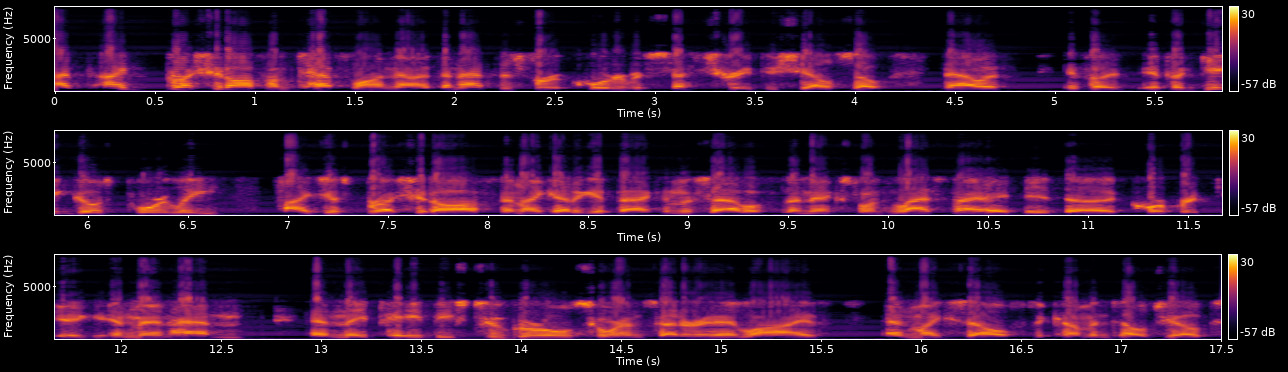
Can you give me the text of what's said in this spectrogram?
I, I brush it off. I'm Teflon now. I've been at this for a quarter of a century, Michele. So now if if a if a gig goes poorly, I just brush it off and I got to get back in the saddle for the next one. Last night I did a corporate gig in Manhattan, and they paid these two girls who are on Saturday Night Live and myself to come and tell jokes,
